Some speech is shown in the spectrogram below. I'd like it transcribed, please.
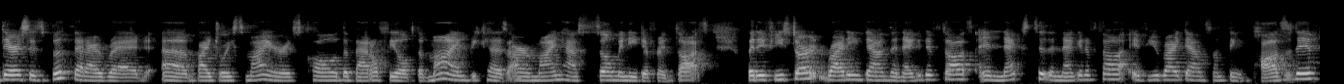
there's this book that I read uh, by Joyce Meyer. It's called The Battlefield of the Mind because our mind has so many different thoughts. But if you start writing down the negative thoughts, and next to the negative thought, if you write down something positive,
